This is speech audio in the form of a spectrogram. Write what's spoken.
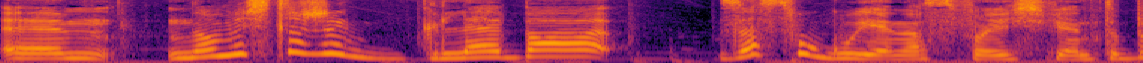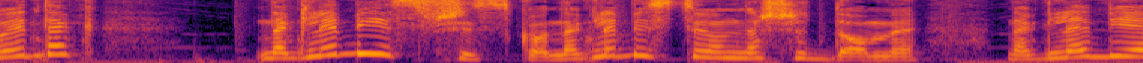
Um, no myślę, że gleba zasługuje na swoje święto, bo jednak na glebie jest wszystko. Na glebie stoją nasze domy. Na glebie,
